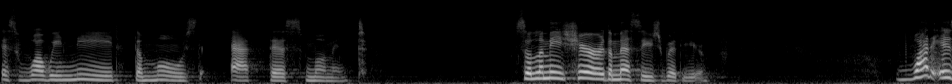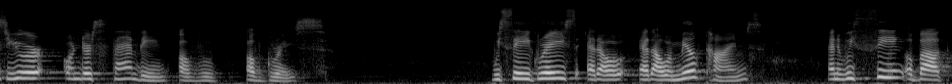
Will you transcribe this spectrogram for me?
is what we need the most at this moment. So let me share the message with you. What is your understanding of, of grace? We say grace at our, at our meal times, and we sing about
